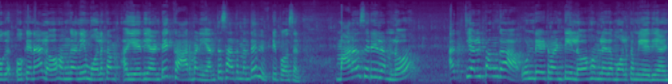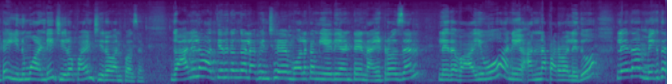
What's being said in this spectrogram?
ఓకే ఓకేనా? లోహం కానీ మూలకం ఏది అంటే కార్బన్ ఎంత శాతం అంటే ఫిఫ్టీ పర్సెంట్ మానవ శరీరంలో అత్యల్పంగా ఉండేటువంటి లోహం లేదా మూలకం ఏది అంటే ఇనుము అండి zero point zero one percent గాలిలో అత్యధికంగా లభించే మూలకం ఏది అంటే నైట్రోజన్ లేదా వాయువు అని అన్న పర్వాలేదు. లేదా మిగతా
